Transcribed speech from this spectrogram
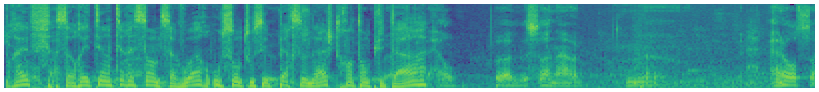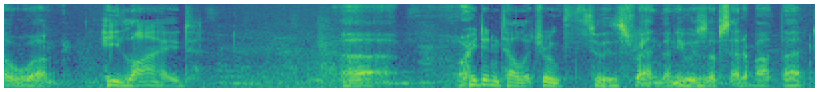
Bref, ça aurait été intéressant de savoir où sont tous ces personnages 30 ans plus tard. uh, the son out. And also, um, he lied, uh, or he didn't tell the truth to his friend, and he was upset about that.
